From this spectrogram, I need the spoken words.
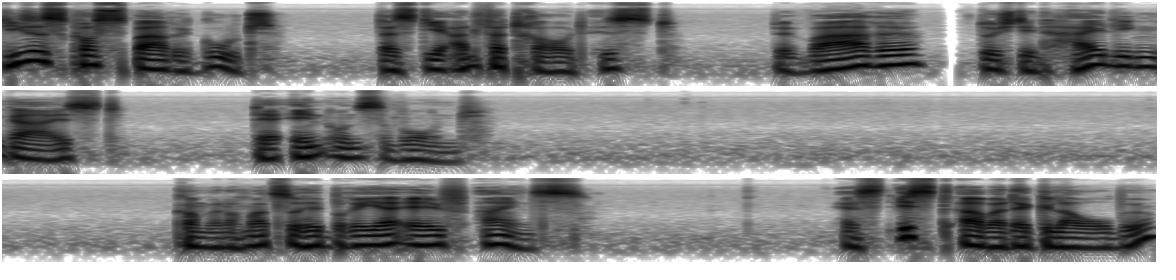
Dieses kostbare Gut, das dir anvertraut ist, bewahre durch den Heiligen Geist, der in uns wohnt. Kommen wir nochmal zu Hebräer 11.1. Es ist aber der Glaube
